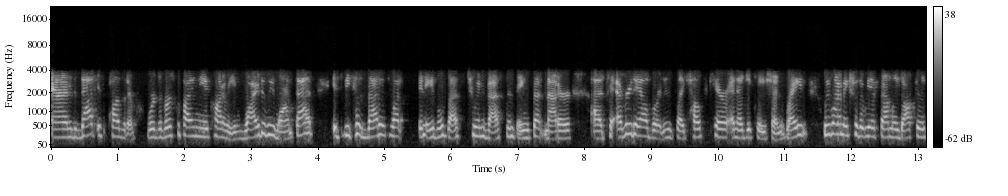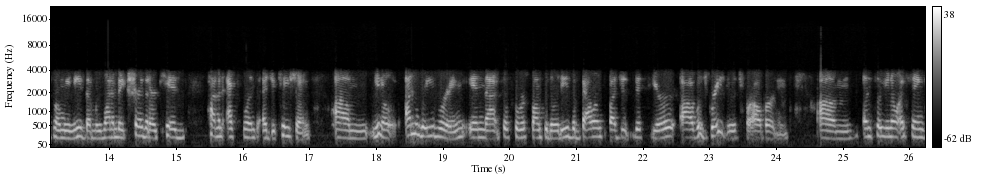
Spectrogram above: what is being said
And that is positive. We're diversifying the economy. Why do we want that? It's because that is what enables us to invest in things that matter uh, to everyday Albertans like healthcare and education, right? We want to make sure that we have family doctors when we need them. We want to make sure that our kids have an excellent education. Um, you know, unwavering in that fiscal responsibility. The balanced budget this year uh, was great news for Albertans. Um, and so, you know, I think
